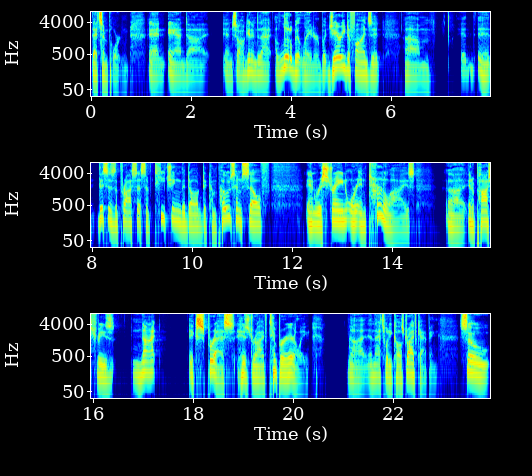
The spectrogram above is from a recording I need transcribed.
That's important. And, and, uh, and so I'll get into that a little bit later, but Jerry defines it. Um, it, it, this is the process of teaching the dog to compose himself and restrain or internalize, uh, in apostrophes, not express his drive temporarily uh, and that's what he calls drive capping. So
